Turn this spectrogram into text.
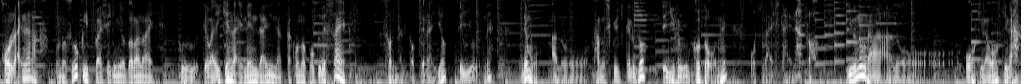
本来ならものすごくいっぱい責任を取らないくてはいけない年代になったこの僕でさえそんなに取ってないよっていうねでも、あの楽しく生きてるぞっていうことをねお伝えしたいなというのが、あの大きな大きな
